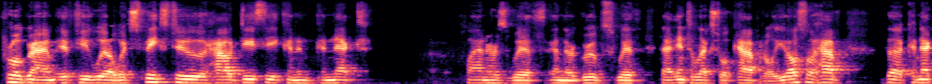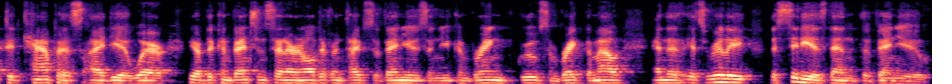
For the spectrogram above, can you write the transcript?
program, if you will, which speaks to how DC can connect planners with and their groups with that intellectual capital. You also have the connected campus idea where you have the convention center and all different types of venues and you can bring groups and break them out. And it's really, the city is then the venue.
